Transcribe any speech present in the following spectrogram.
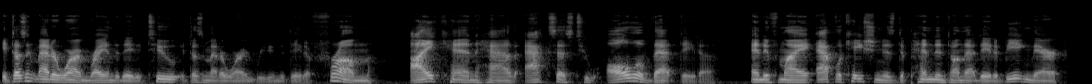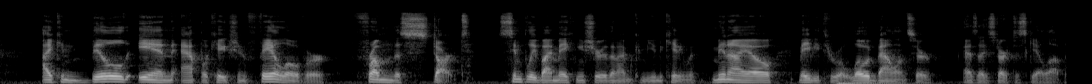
it doesn't matter where I'm writing the data to, it doesn't matter where I'm reading the data from. I can have access to all of that data. And if my application is dependent on that data being there, I can build in application failover from the start simply by making sure that I'm communicating with MinIO, maybe through a load balancer as I start to scale up.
